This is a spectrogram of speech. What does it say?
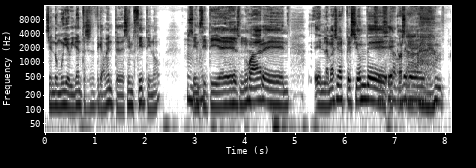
siendo muy evidentes estéticamente, de Sin City, ¿no? Sin City es noir en, en la máxima expresión de... Sí, sí, eh, o sea, que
